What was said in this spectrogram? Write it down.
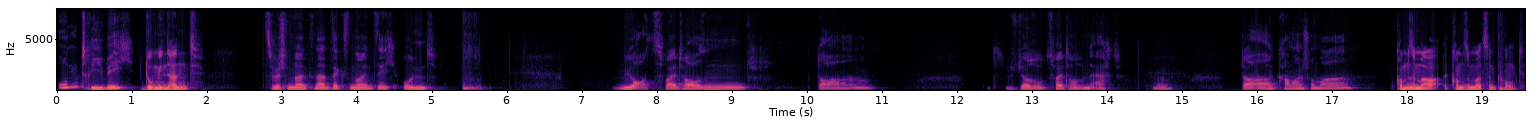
umtriebig Dominant. zwischen 1996 und ja, 2000 da ja so 2008 ne? da kann man schon mal Kommen Sie mal, kommen Sie mal zum Punkt.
